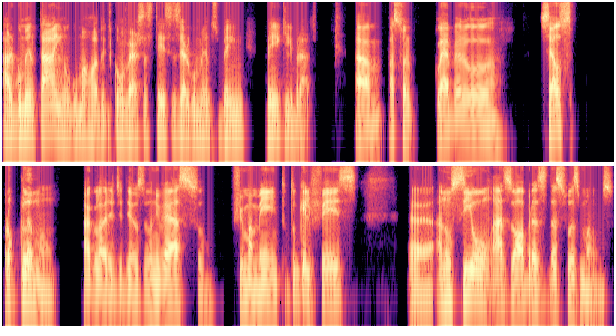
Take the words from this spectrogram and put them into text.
argumentar em alguma roda de conversas, ter esses argumentos bem, bem equilibrados. Ah, pastor Kleber, os céus proclamam a glória de Deus, o universo, firmamento, tudo que ele fez, uh, anunciam as obras das suas mãos.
